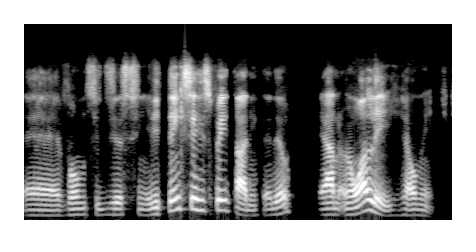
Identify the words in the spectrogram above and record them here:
é vamos dizer assim, ele tem que ser respeitado, entendeu? É, é uma lei, realmente.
